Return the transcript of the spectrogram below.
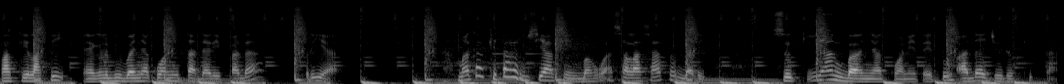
laki-laki ya lebih banyak wanita daripada pria. Maka kita harus yakin bahwa salah satu dari sekian banyak wanita itu ada jodoh kita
